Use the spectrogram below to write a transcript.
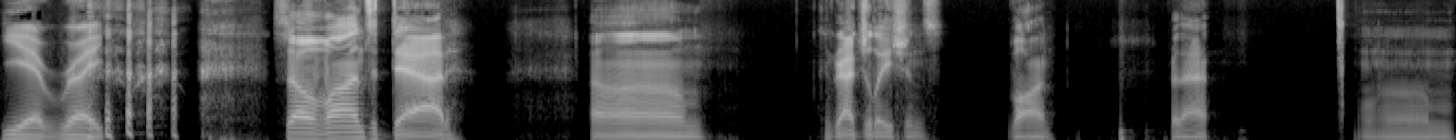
Yeah, right. So Von's a dad. Um, congratulations, Von, for that. Um,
